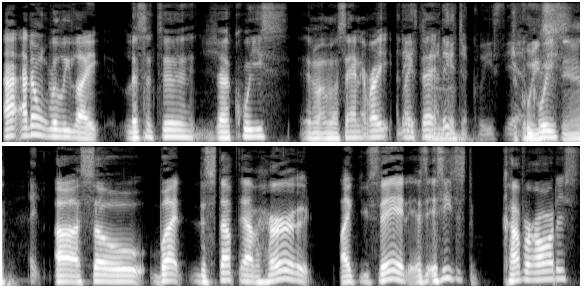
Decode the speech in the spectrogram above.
I, I don't really like listen to Jacquees. Am I am saying it right? I think Like it's, I that. think it's Jacquees. Yeah. Jacquees, Jacquees. yeah. Uh, so, but the stuff that I've heard, like you said, is is he just a cover artist?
